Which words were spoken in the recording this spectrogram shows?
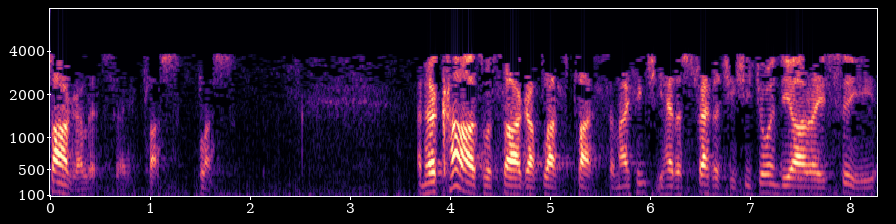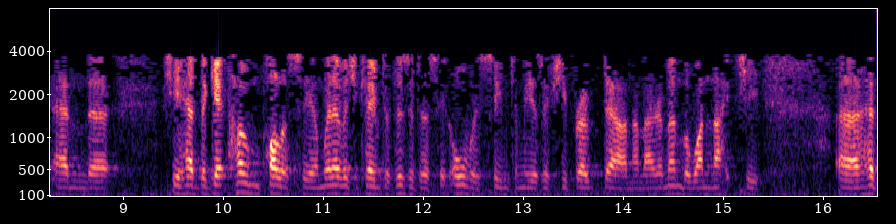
Saga, let's say, plus, plus. And her cars were Saga plus plus, and I think she had a strategy. She joined the RAC, and uh, she had the get home policy, and whenever she came to visit us, it always seemed to me as if she broke down. And I remember one night she uh, had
